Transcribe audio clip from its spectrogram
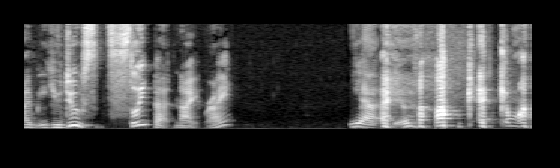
I mean, you do sleep at night, right? Yeah, I do. okay. Come on.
